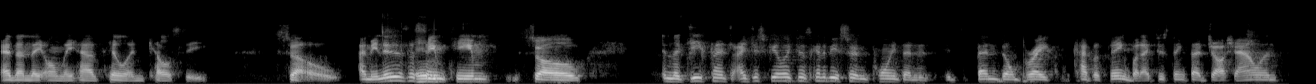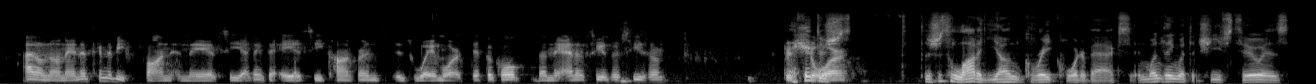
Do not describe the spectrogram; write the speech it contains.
And then they only have Hill and Kelsey. So, I mean, it is the And- same team. So, in the defense, I just feel like there's going to be a certain point that it, it's bend, don't break type of thing. But I just think that Josh Allen, I don't know, man, it's going to be fun in the AFC. I think the AFC conference is way more difficult than the NFC this season. For I sure. there's, there's just a lot of young, great quarterbacks. And one thing with the Chiefs, too, is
